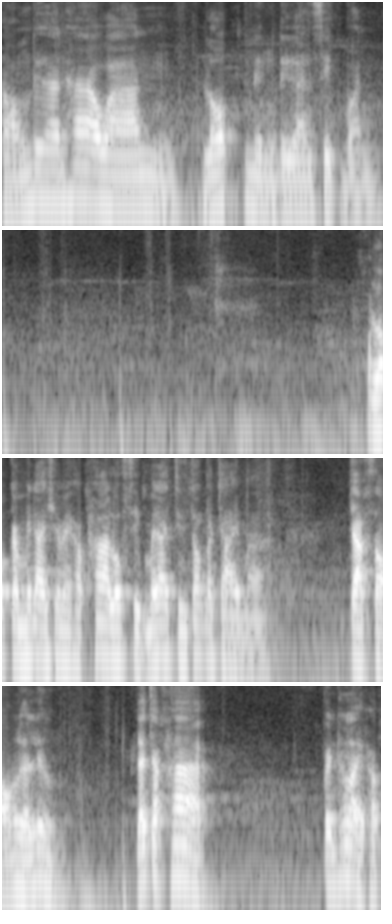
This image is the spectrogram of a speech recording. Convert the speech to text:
สองเดือนห้าวัน ลบหนึ่งเดือนสิบวันคนลบกันไม่ได้ใช่ไหมครับห้าลบสิบไม่ได้จึงต้องกระจายมา จากสองเหลือหนึ่ง และจากห้าเป็นเท่าไหร่ครับ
